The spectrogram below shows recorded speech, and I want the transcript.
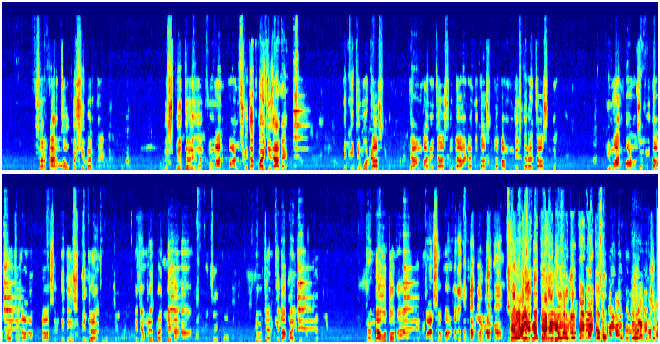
सरकार चौकशी करत आहे इस्पितळ ही किमान माणुसकी दाखवायची जागा आहे. ती किती मोठं असू द्या ते अंबानीचा असू द्या अडाणीचा असू द्या का मंगेशकरांचा असू द्या. किमान माणूस की दाखवायची जागा कुठं असेल तिथे इस्पितळ आहे. त्याच्यामुळे प्रत्येकानं विचार केला पाहिजे. धंदा होतो ना माणसं मारण्याचा धंदा करू नका.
